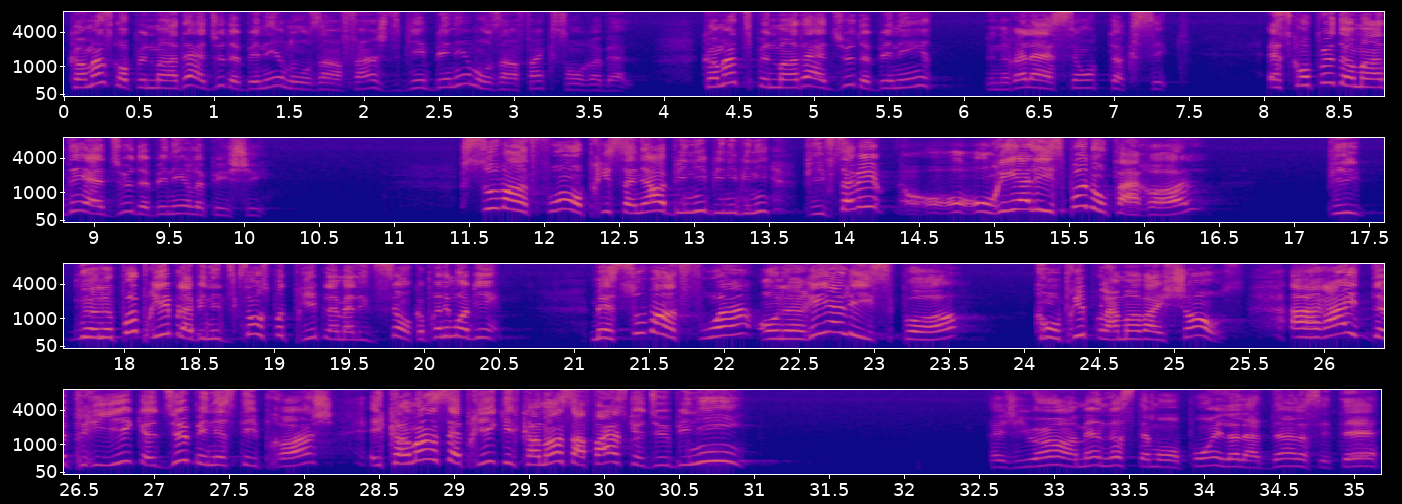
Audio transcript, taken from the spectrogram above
Comment est-ce qu'on peut demander à Dieu de bénir nos enfants? Je dis bien bénir nos enfants qui sont rebelles. Comment tu peux demander à Dieu de bénir une relation toxique? Est-ce qu'on peut demander à Dieu de bénir le péché? Souvent de fois, on prie Seigneur, bénis, bénis, bénis. Puis vous savez, on ne réalise pas nos paroles. Puis ne pas prier pour la bénédiction, ce n'est pas de prier pour la malédiction. Comprenez-moi bien. Mais souvent de fois, on ne réalise pas qu'on prie pour la mauvaise chose. Arrête de prier que Dieu bénisse tes proches et commence à prier qu'il commence à faire ce que Dieu bénit. J'ai eu un amen, là, c'était mon point là, là-dedans. Là, c'était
